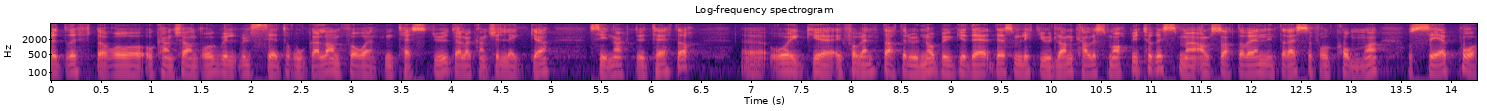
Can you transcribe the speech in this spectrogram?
bedrifter og, og kanskje andre òg vil, vil, se til Rogaland for å enten teste ut eller kanskje legge sine aktiviteter. Uh, og jeg, jeg, forventer at det underbygger det, det, som litt i utlandet kalles smartbyturisme. Altså at det er en interesse for å komme og se på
